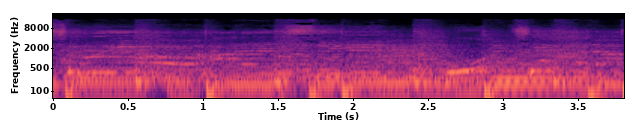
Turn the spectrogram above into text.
Into your hide and seek. Watch out.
